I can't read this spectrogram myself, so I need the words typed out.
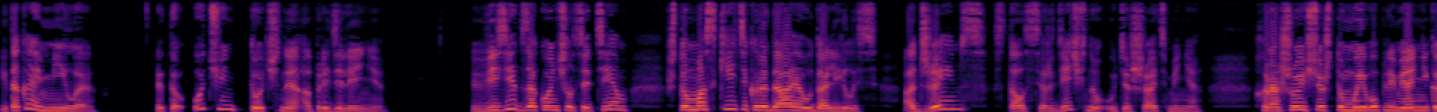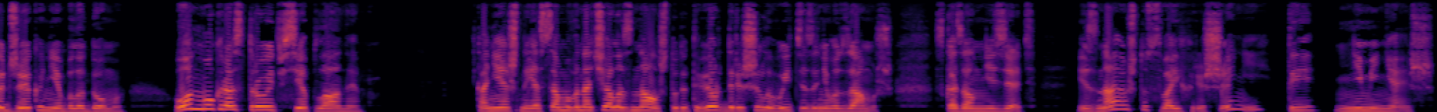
и такая милая». Это очень точное определение. Визит закончился тем, что москитик, рыдая, удалилась, а Джеймс стал сердечно утешать меня. Хорошо еще, что моего племянника Джека не было дома. Он мог расстроить все планы. «Конечно, я с самого начала знал, что ты твердо решила выйти за него замуж», — сказал мне зять, «и знаю, что своих решений ты не меняешь».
